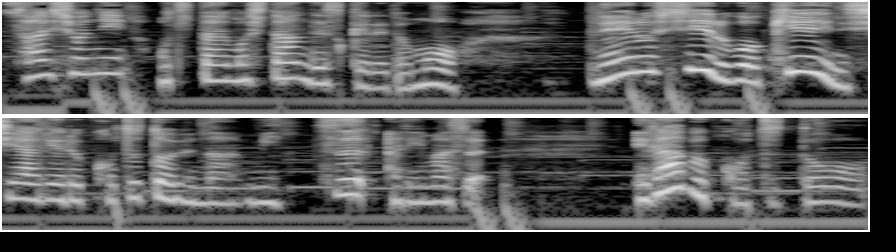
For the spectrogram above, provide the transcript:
最初にお伝えもしたんですけれどもネイルシールをきれいに仕上げるコツというのは3つあります。選ぶコツと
